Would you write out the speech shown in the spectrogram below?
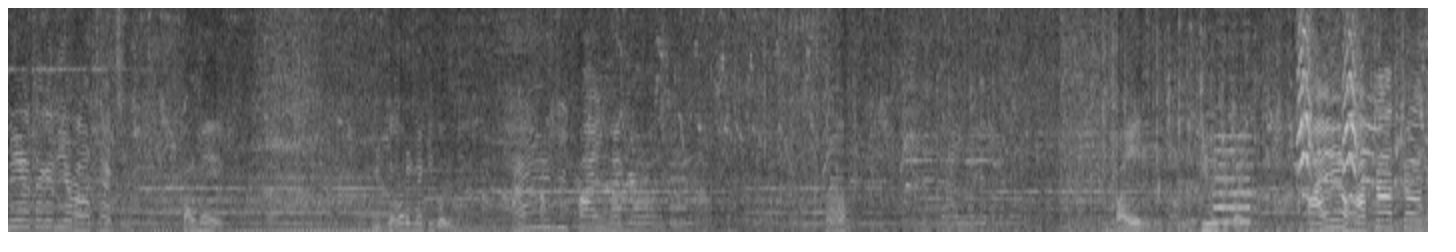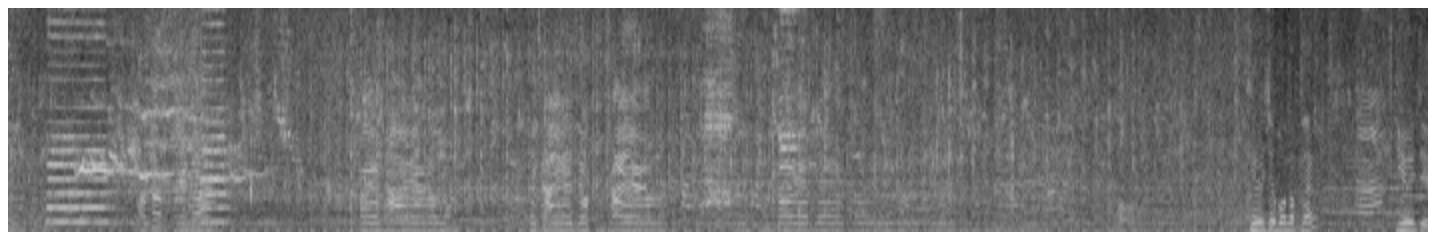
মেয়েটাকে নিয়ে বেড়াতে আছে কার মেয়ে? ভিক্ষা করে না কি করে? হ্যাঁ পায়ে লেগে হ্যাঁ? পায়ে পায়ের কি হয়েছে পায়ে পায়ে হঠাৎ হঠাৎ থেকে পায়ে ঘা হয়ে গেল তো ঘা হয়ে যে ফুসা হয়ে গেল ফুসা হয়ে গেছে তো এইভাবে চলে গেছে ও কি হয়েছে বোন আপনার? হ্যাঁ। কি হয়েছে?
